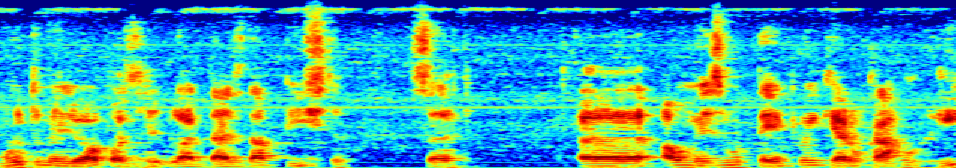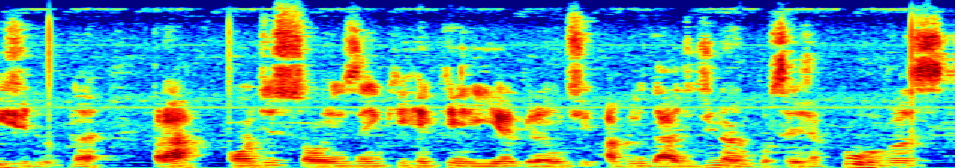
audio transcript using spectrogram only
muito melhor com as irregularidades da pista, certo? Uh, ao mesmo tempo em que era um carro rígido, né? Para condições em que requeria grande habilidade dinâmica, ou seja, curvas,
